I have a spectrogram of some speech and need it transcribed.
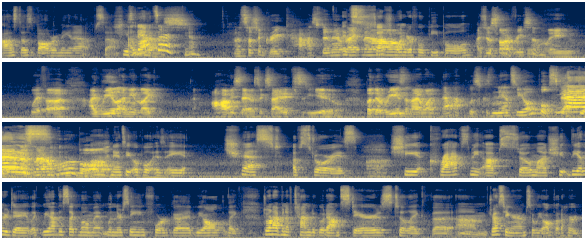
oz does ballrooming it up so She's I a love it. dancer. yeah And it's such a great cast in it it's right now. such wonderful people I just Such saw it wonderful people. recently with uh I real I mean like obviously I was excited to see you, but the reason I went back was because Nancy Opel stepped in as Madame Morrible. Oh, Nancy Opel is a chest of stories. Ah. She cracks me up so much. She, the other day, like we have this like moment when they're singing "For Good." We all like don't have enough time to go downstairs to like the um, dressing room, so we all go to her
